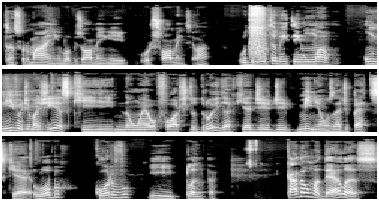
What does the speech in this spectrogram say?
transformar em lobisomem e urso-homem, sei lá, o druida também tem uma, um nível de magias que não é o forte do druida, que é de, de minions, né, de pets, que é lobo, corvo e planta. Cada uma delas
